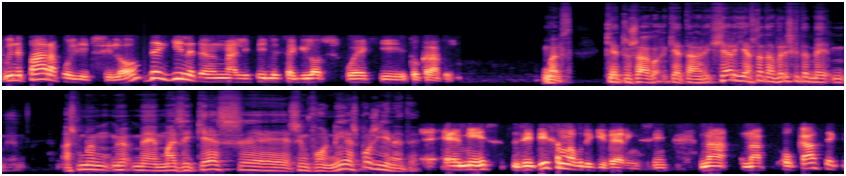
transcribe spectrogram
που είναι πάρα πολύ υψηλό, δεν γίνεται να λυθεί με τις αγκυλώσεις που έχει το κράτος. Μάλιστα. Και, τους, και τα χέρια αυτά τα βρίσκεται με, ας πούμε, με, με μαζικές ε, συμφωνίες. Πώς γίνεται; Ε, εμείς ζητήσαμε από την κυβέρνηση να, να ο κάθε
